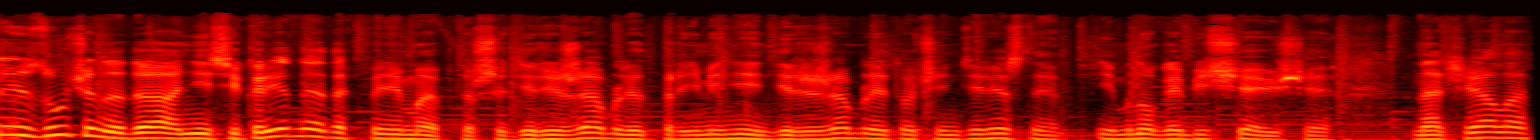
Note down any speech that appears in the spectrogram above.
кем-то изучены, да, они секретные, я так понимаю, потому что дирижабли, вот применение дирижабля это очень интересное и многообещающее начало.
